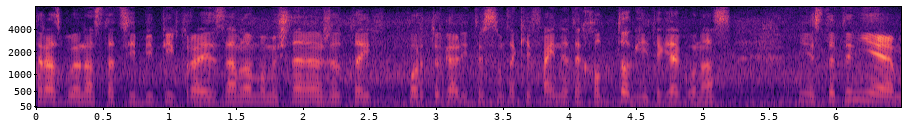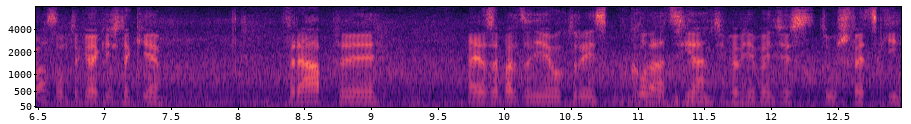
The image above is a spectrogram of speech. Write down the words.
teraz byłem na stacji BP, która jest za mną, bo myślałem, że tutaj w Portugalii też są takie fajne te hot dogi, tak jak u nas. Niestety nie ma, są tylko jakieś takie wrapy, a ja za bardzo nie wiem, o której jest kolacja, gdzie pewnie będzie stół szwedzki,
